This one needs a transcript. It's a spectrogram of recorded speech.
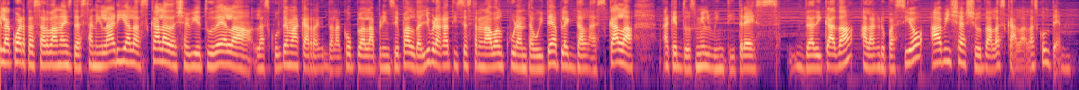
I la quarta sardana és de Sant Hilari a l'escala de Xavier Tudela. L'escoltem a càrrec de la Copla, la principal de Llobregat, i s'estrenava el 48è aplec de l'escala aquest 2023, dedicada a l'agrupació Avi Xaixo de l'escala. L'escoltem.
